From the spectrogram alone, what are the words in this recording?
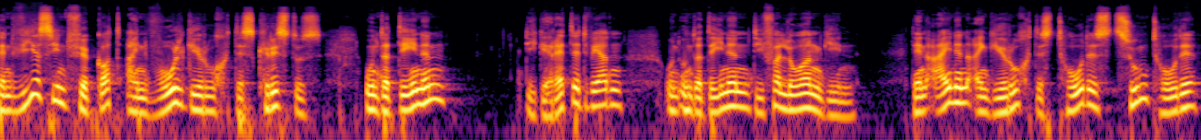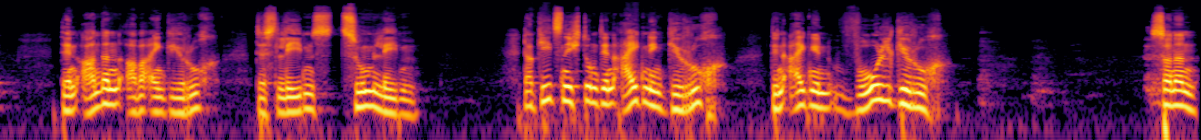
denn wir sind für Gott ein Wohlgeruch des Christus unter denen, die gerettet werden und unter denen, die verloren gehen. Den einen ein Geruch des Todes zum Tode, den anderen aber ein Geruch des Lebens zum Leben. Da geht es nicht um den eigenen Geruch, den eigenen Wohlgeruch, sondern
